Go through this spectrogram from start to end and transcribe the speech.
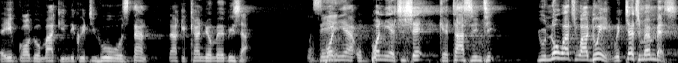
eh, if God will mark iniquity who will stand na keka nneɛma bi sa. bɔnni a bɔnni a hyehyɛ kɛtɛ ase nti you know what you are doing with church members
